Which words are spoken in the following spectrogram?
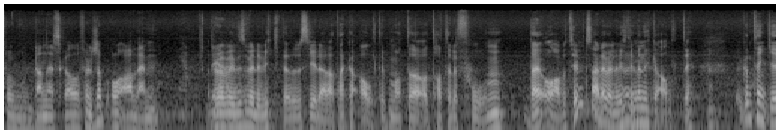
for hvordan det skal følges opp, og av hvem. Jeg tror det er veldig viktig det du sier der, at det er ikke alltid på en måte å ta telefonen. Det er jo Av og til så er det veldig viktig, men ikke alltid. Tenke,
